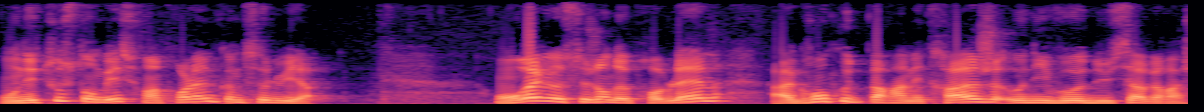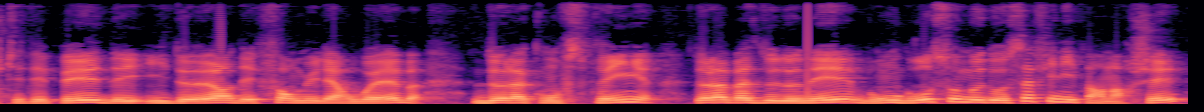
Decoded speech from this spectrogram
On est tous tombés sur un problème comme celui-là. On règle ce genre de problème à grands coups de paramétrage au niveau du serveur HTTP, des headers, des formulaires web, de la conf Spring, de la base de données. Bon, grosso modo, ça finit par marcher,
